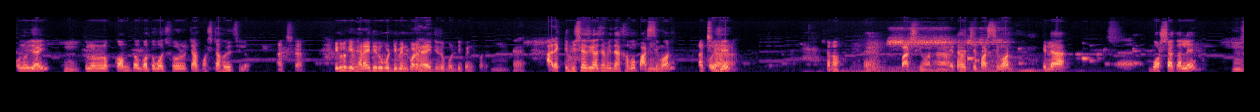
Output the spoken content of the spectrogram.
অনুযায়ী হুম। তুলনামূলক কম তো গত বছর চার পাঁচটা হয়েছিল। আচ্ছা। এগুলো কি ভ্যারাইটির উপর ডিপেন্ড করে? ভ্যারাইটির উপর ডিপেন্ড করে। হ্যাঁ। আর একটি বিশেষ গাছ আমি দেখাবো পার্সিমন। আচ্ছা। ওই যে। চলো হ্যাঁ। পার্সিমন হ্যাঁ। এটা হচ্ছে পার্সিমন। এটা বর্ষাকালে হুম।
